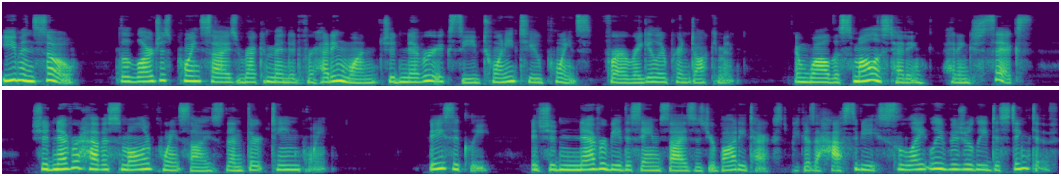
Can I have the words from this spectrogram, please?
even so, the largest point size recommended for heading 1 should never exceed 22 points for a regular print document, and while the smallest heading, heading 6, should never have a smaller point size than 13 point. Basically, it should never be the same size as your body text because it has to be slightly visually distinctive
